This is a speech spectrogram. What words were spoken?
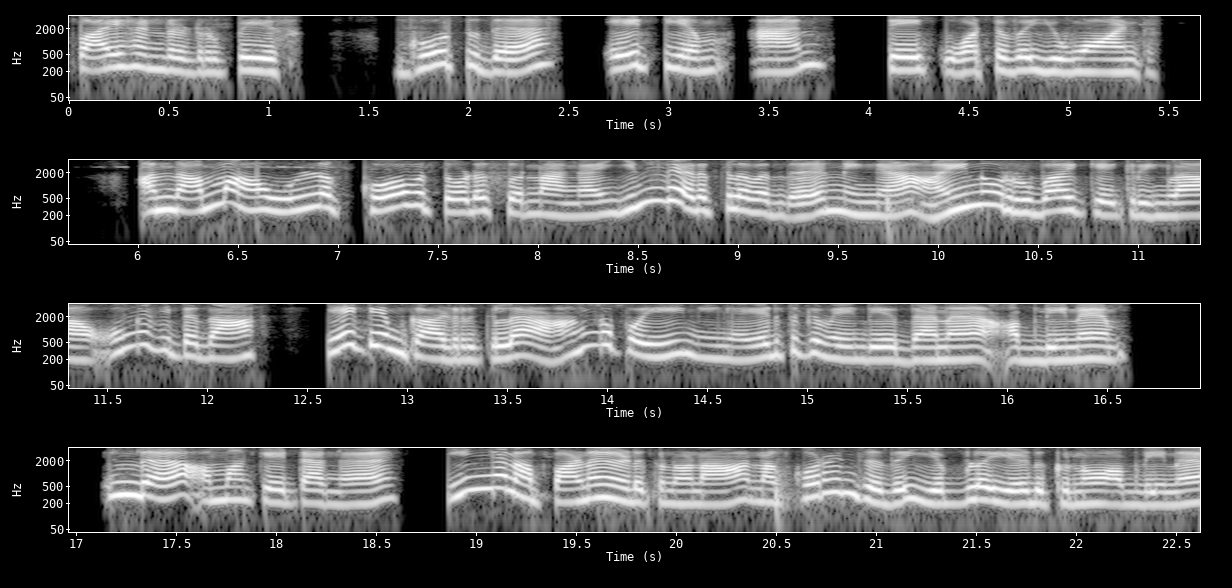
five hundred rupees go to the ATM and take whatever you want அந்த அம்மா உள்ள கோபத்தோடு சொன்னாங்க இந்த இடத்துல வந்து நீங்கள் ஐநூறு ரூபாய் கேட்குறீங்களா உங்ககிட்ட தான் ஏடிஎம் கார்டு இருக்குல்ல அங்கே போய் நீங்கள் எடுத்துக்க வேண்டியது தானே அப்படின்னு இந்த அம்மா கேட்டாங்க. இங்கே நான் பணம் எடுக்கணும்னா நான் குறைஞ்சது எவ்வளோ எடுக்கணும் அப்படின்னு.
